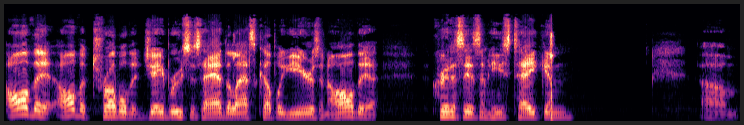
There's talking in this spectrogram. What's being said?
all the all the trouble that Jay Bruce has had the last couple years and all the criticism he's taken, um,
